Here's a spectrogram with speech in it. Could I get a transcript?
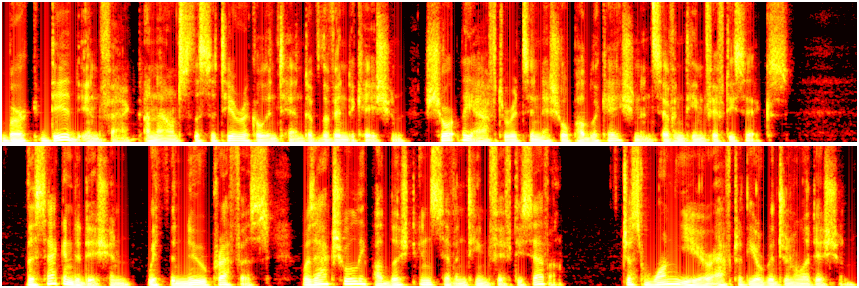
Burke did, in fact, announce the satirical intent of the Vindication shortly after its initial publication in 1756. The second edition, with the new preface, was actually published in 1757, just one year after the original edition.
